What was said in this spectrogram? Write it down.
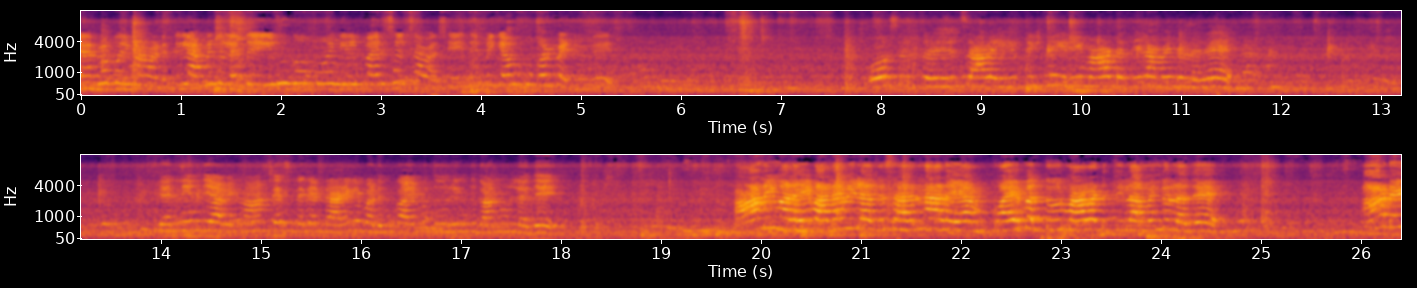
தர்மபுரி மாவட்டத்தில் அமைந்துள்ளது இங்கு மூங்கில் பரிசல் சவால் செய்து மிகவும் புகழ் பெற்றது. ஓசூர் தொழில் சாலையில் கிருஷ்ணகிரி மாவட்டத்தில் அமைந்துள்ளது. தென்னிந்தியாவின் மான்செஸ்டர் என்று அழைக்கப்படும் கோயம்புத்தூர் இங்குதான் உள்ளது. ஆனைமலை வனவிலங்கு சரணாலயம் கோயம்புத்தூர் மாவட்டத்தில் அமைந்துள்ளது. ஆடை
